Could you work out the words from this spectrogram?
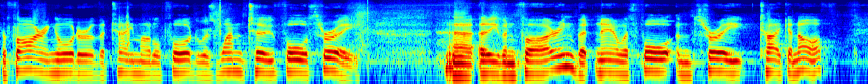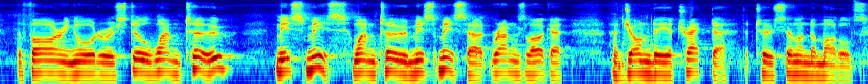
The firing order of a T model Ford was 1, 2, 4, 3 uh, even firing, but now with 4 and 3 taken off, the firing order is still 1 2, miss miss, 1 2, miss miss, so it runs like a, a John Deere tractor, the two cylinder models.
